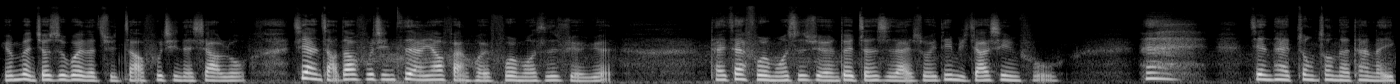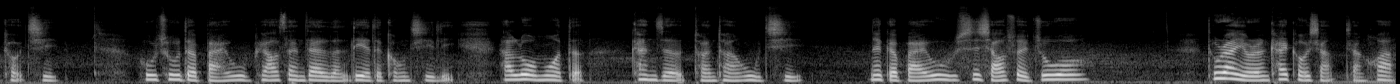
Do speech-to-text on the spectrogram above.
原本就是为了寻找父亲的下落。既然找到父亲，自然要返回福尔摩斯学院。待在福尔摩斯学院对真实来说一定比较幸福。唉，健太重重的叹了一口气。呼出的白雾飘散在冷冽的空气里，他落寞的看着团团雾气。那个白雾是小水珠哦。突然有人开口想讲话，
